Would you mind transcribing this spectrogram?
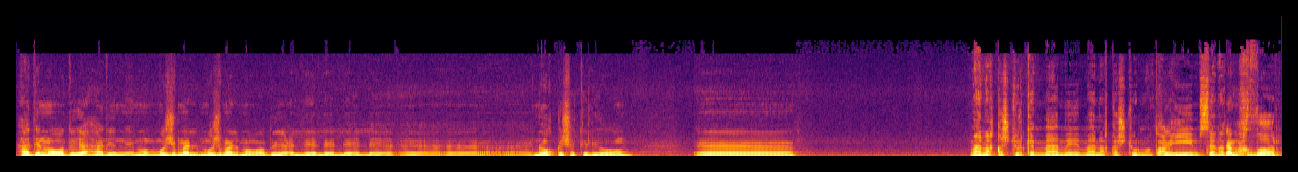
هذه المواضيع هذه مجمل مجمل المواضيع اللي, اللي, اللي, اللي آه، آه، نوقشت اليوم. آه، ما ناقشتوا الكمامة ما ناقشتوا المطاعيم سند تمام. أخضر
